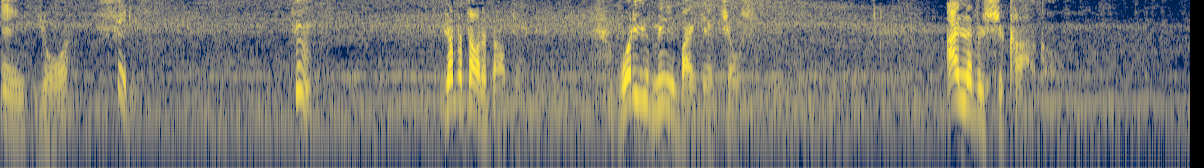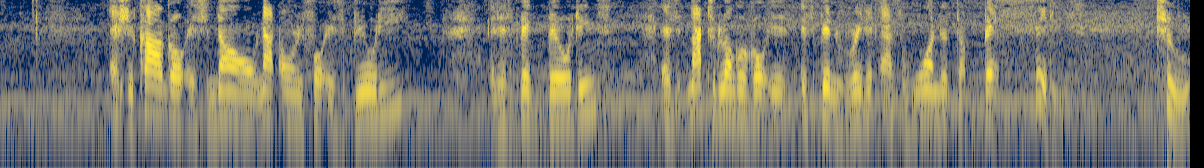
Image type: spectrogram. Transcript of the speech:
in your city? Hmm. You ever thought about that? What do you mean by that, Joseph? I live in Chicago. And Chicago is known not only for its beauty and its big buildings, as not too long ago, it, it's been rated as one of the best cities to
